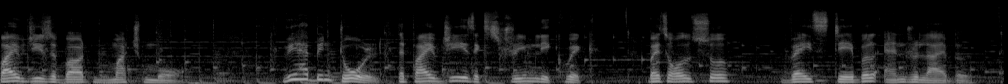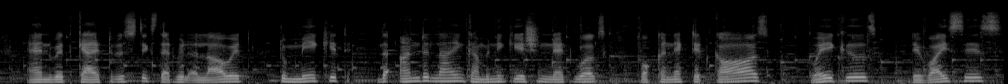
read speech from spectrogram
5G is about much more. We have been told that 5G is extremely quick, but it's also very stable and reliable, and with characteristics that will allow it to make it the underlying communication networks for connected cars, vehicles, devices,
